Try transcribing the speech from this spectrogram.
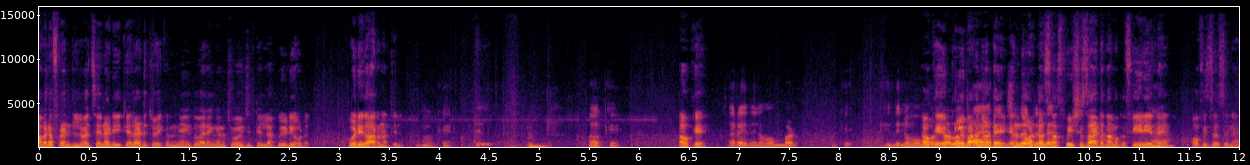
അവരെ ഫ്രണ്ടിൽ വെച്ച് തന്നെ ഡീറ്റെയിൽ ആയിട്ട് ചോദിക്കുന്നത്. ഞാൻ ഇതുവരെ ഇങ്ങനെ ചോദിച്ചിട്ടില്ല പീഡിയോട് ഒരു കാരണത്തിൽ ഓക്കെ. ഓക്കെ. ഓക്കെ. സാറേ ഇതിനു മുമ്പ് ഓക്കെ. ഇതിനു മുമ്പ് എന്തുകൊണ്ടാണ് സസ്പീഷ്യസ് ആയിട്ട് നമുക്ക് ഫീൽ ചെയ്തേ ഓഫീസേഴ്സിനെ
